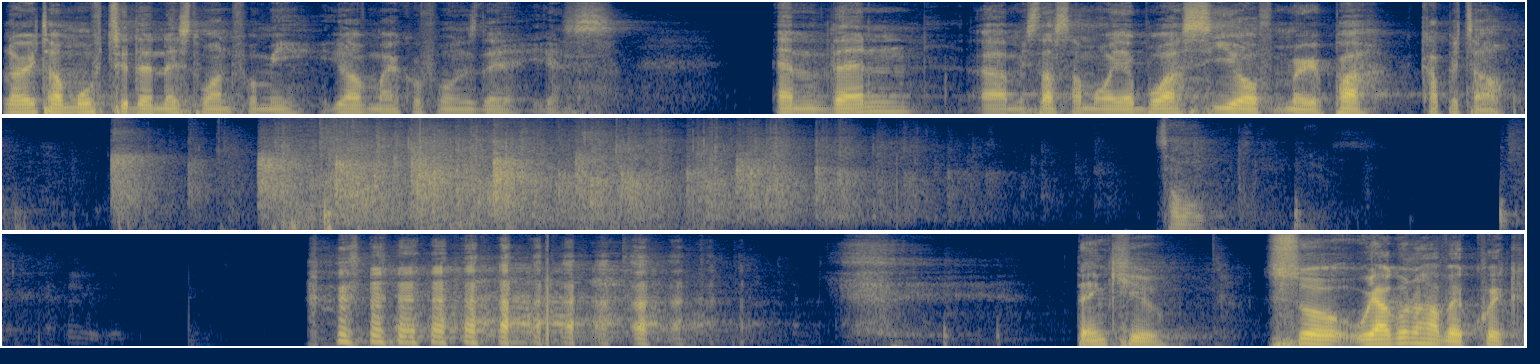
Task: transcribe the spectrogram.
Loretta, move to the next one for me. You have microphones there, yes. And then uh, Mr. Samuel CEO of Meripa Capital. Samuel. Thank you. So we are going to have a quick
